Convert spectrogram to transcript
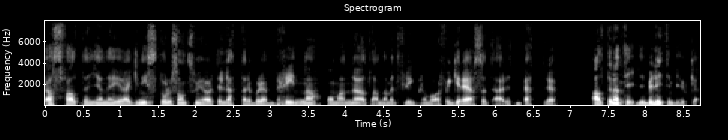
asfalten genererar gnistor och sånt som gör att det lättare börjar brinna om man nödlandar med ett flygplan, varför gräset är ett bättre alternativ. Det blir lite mjukare.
